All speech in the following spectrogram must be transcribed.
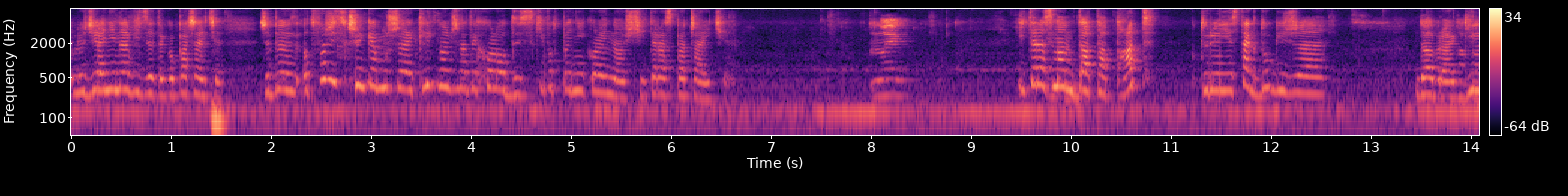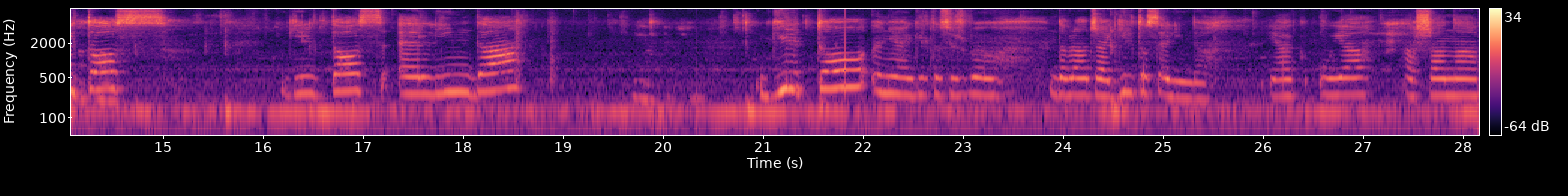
Ludzie, ja nienawidzę tego, patrzajcie. Żeby otworzyć skrzynkę, muszę kliknąć na te holodyski w odpowiedniej kolejności. Teraz patrzajcie. No jak... I teraz mam datapad, który jest tak długi, że... Dobra, Giltos... Giltos, Elinda... Gilto... Nie, Giltos już był... Dobra, no czekaj, Giltos, Elinda. Jak Uja, Ashana,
